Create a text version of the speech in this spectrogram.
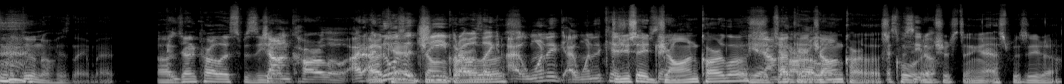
I do know his name, man. Uh, Giancarlo Esposito. John Carlo. I, I knew it was a G, John but I was like, Carlos. I wanted, I wanted to. Catch Did you say keep John Carlos? Yeah, John okay, Carlo. John Carlos. Cool, Esposito. interesting. Yeah, Esposito.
